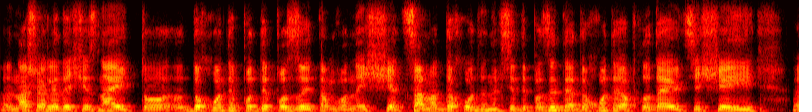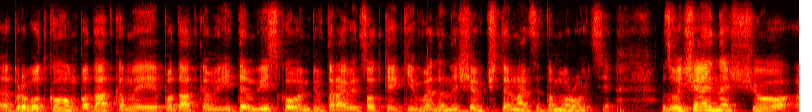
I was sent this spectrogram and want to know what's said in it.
е, наші глядачі знають, то доходи по депозитам вони ще саме доходи, не всі депозити, а доходи обкладаються ще і е, прибутковим податком і податком і тим військовим 1,5%, який введений ще в 2014 році. Звичайно, що е,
